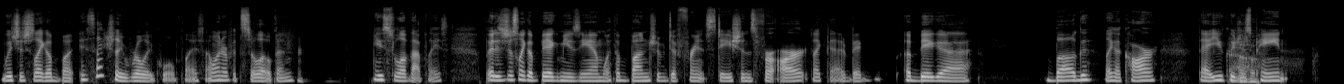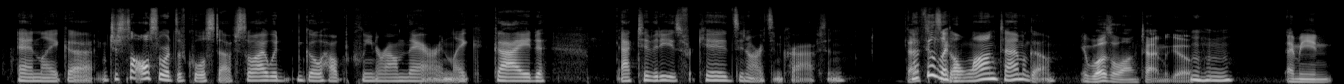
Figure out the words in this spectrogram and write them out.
which is like a but it's actually a really cool place. I wonder if it's still open. I used to love that place. But it's just like a big museum with a bunch of different stations for art. Like they had a big a big uh bug, like a car that you could just paint and like uh just all sorts of cool stuff. So I would go help clean around there and like guide activities for kids in arts and crafts and that feels like a long time ago. It was a long time ago. Mm-hmm. I mean,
